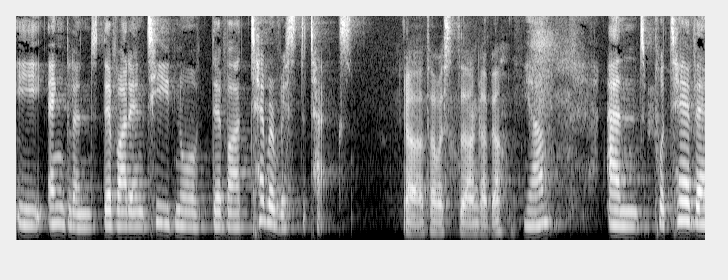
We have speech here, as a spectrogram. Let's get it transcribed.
i England, det var en tid når det var terrorist attacks. Ja, terroristangrep, ja. ja. Og på TV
